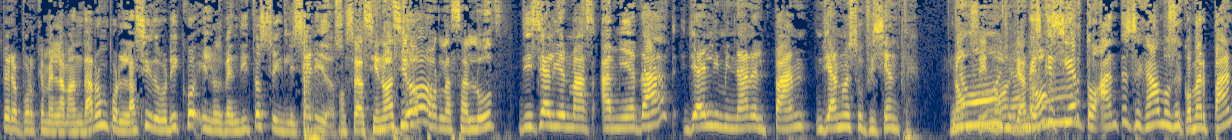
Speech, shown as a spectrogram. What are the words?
pero porque me la mandaron por el ácido úrico y los benditos triglicéridos. O sea, si no ha sido Yo- por la salud, Dice alguien más, a mi edad ya eliminar el pan ya no es suficiente. No, No, sí, no, ya ya, no. Es que es cierto, antes dejábamos de comer pan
